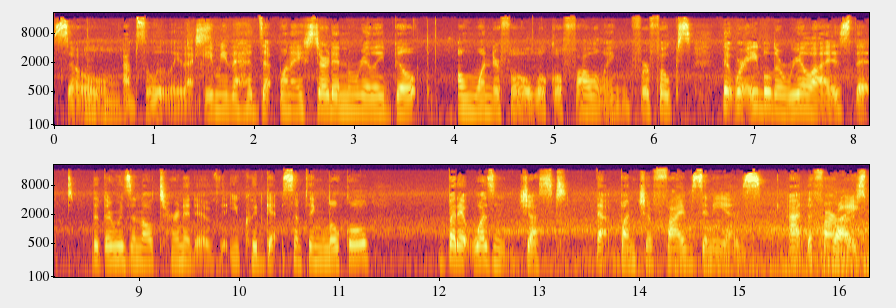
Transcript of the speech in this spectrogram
So, Mm-hmm. absolutely, that gave me the heads up when I started and really built a wonderful local following for folks that were able to realize that that there was an alternative that you could get something local but it wasn't just that bunch of five zinnias at the farmers Right.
